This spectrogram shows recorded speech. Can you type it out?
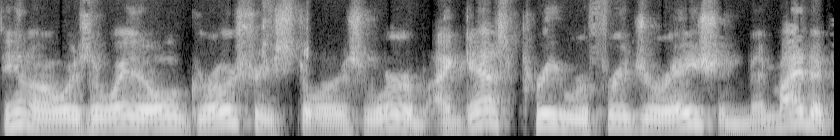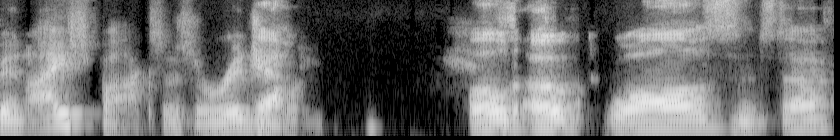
you know, it was the way the old grocery stores were, I guess, pre-refrigeration. There might have been ice boxes originally. yeah. Old oak walls and stuff,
